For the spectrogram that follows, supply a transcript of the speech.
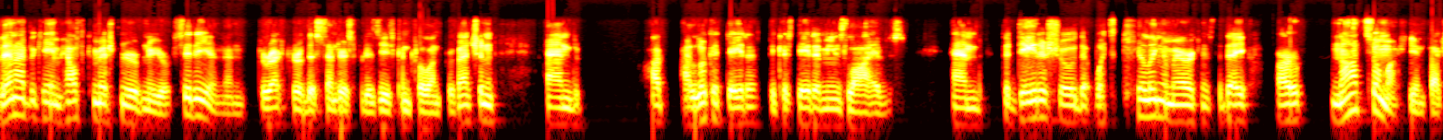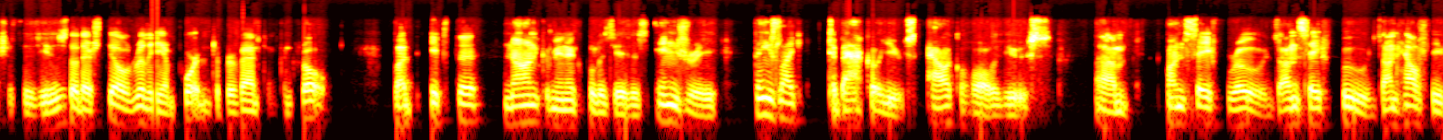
Then I became health commissioner of New York City and then director of the Centers for Disease Control and Prevention. And I, I look at data because data means lives. And the data showed that what's killing Americans today are not so much the infectious diseases, though they're still really important to prevent and control, but it's the non communicable diseases, injury, things like tobacco use, alcohol use, um, unsafe roads, unsafe foods, unhealthy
